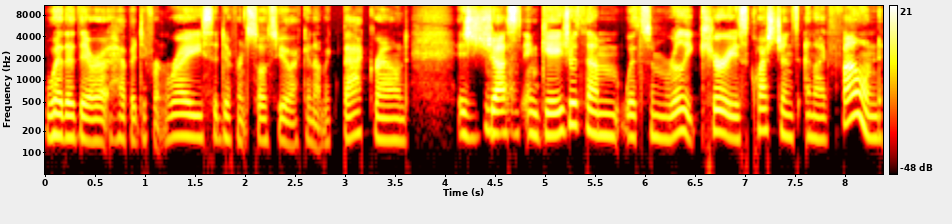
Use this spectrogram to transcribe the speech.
Whether they have a different race, a different socioeconomic background, is mm-hmm. just mm-hmm. engage with them with some really curious questions. And I found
